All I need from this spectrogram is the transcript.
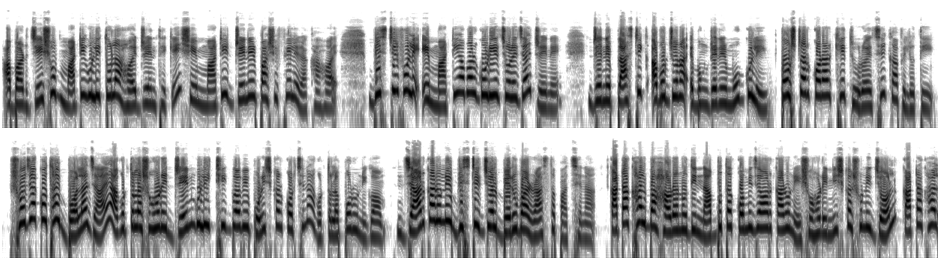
আবার যেসব মাটিগুলি তোলা হয় ড্রেন থেকে, সেই মাটি ড্রেনের পাশে ফেলে রাখা হয়। বৃষ্টির ফলে এই মাটি আবার গড়িয়ে চলে যায় ড্রেনে। ড্রেনে প্লাস্টিক আবর্জনা এবং ড্রেনের মুখগুলি পোস্টার করার ক্ষেত্রেও রয়েছে গাফিলতি। সোজা কথায় বলা যায়, আগরতলা শহরের ড্রেনগুলি ঠিকভাবে পরিষ্কার করছে না আগরতলা পৌর নিগম। যার কারণে বৃষ্টির জল বেরোবার রাস্তা পাচ্ছে না। কাটাখাল বা হাওড়া নদীর নাব্যতা কমে যাওয়ার কারণে শহরের নিষ্কাশনী জল কাটাখাল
